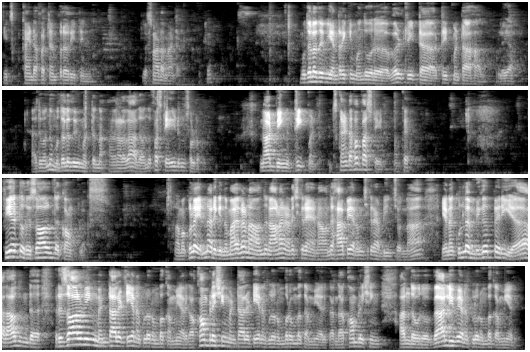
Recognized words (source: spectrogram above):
it's kind of a temporary thing it's not a matter okay முதலுதவி என்றைக்கும் வந்து ஒரு வேர்ல்ட் ட்ரீட் ட்ரீட்மெண்ட் ஆகாது இல்லையா? அது வந்து முதலுதவி மட்டும்தான். அதனால தான் அதை வந்து ஃபஸ்ட் எய்டுன்னு சொல்கிறோம் not being treatment it's kind of a first aid okay fear to resolve the complex நமக்குள்ளே என்ன இருக்குது இந்த மாதிரிலாம் நான் வந்து நானாக நினச்சிக்கிறேன். நான் வந்து ஹாப்பியாக நினச்சிக்கிறேன் அப்படின்னு சொன்னால் எனக்குள்ளே மிகப்பெரிய அதாவது இந்த ரிசால்விங் மென்டாலிட்டி எனக்குள்ளே ரொம்ப கம்மியாக இருக்குது அக்காம்ப்ளிஷிங் மென்டாலிட்டி எனக்குள்ளே ரொம்ப ரொம்ப கம்மியாக இருக்குது அந்த அக்காம்ப்ளிஷிங் அந்த ஒரு வேல்யூவே எனக்குள்ளே ரொம்ப கம்மியாக இருக்குது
